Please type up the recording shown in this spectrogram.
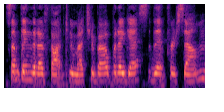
something that I've thought too much about, but I guess that for some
